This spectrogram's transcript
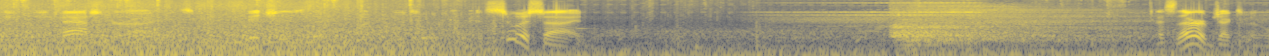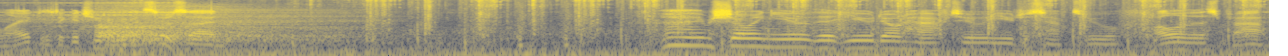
completely bastardized. Bitches that want you to commit suicide. That's their objective in life, is to get you to commit suicide. I'm showing you that you don't have to, you just have to follow this path.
